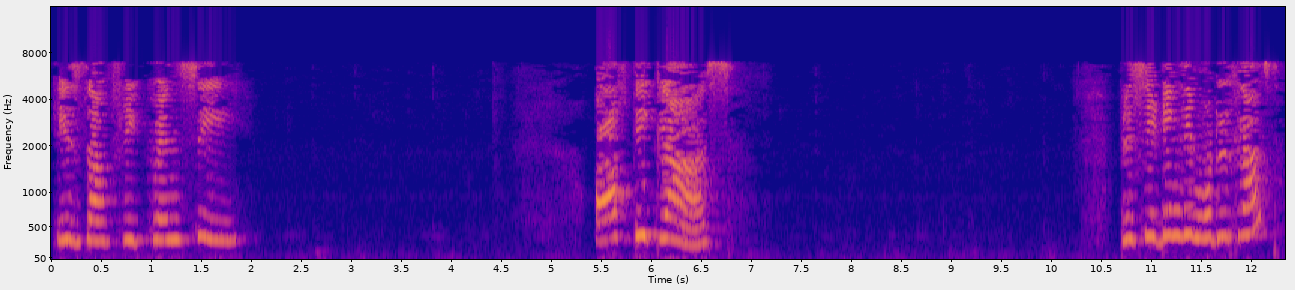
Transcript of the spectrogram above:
is the frequency of the class preceding the modal class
